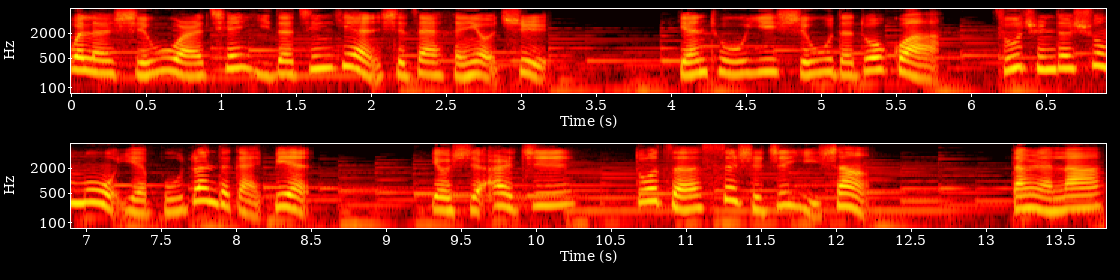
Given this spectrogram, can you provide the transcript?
为了食物而迁移的经验实在很有趣。沿途依食物的多寡，族群的数目也不断的改变，有时二只，多则四十只以上。当然啦。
